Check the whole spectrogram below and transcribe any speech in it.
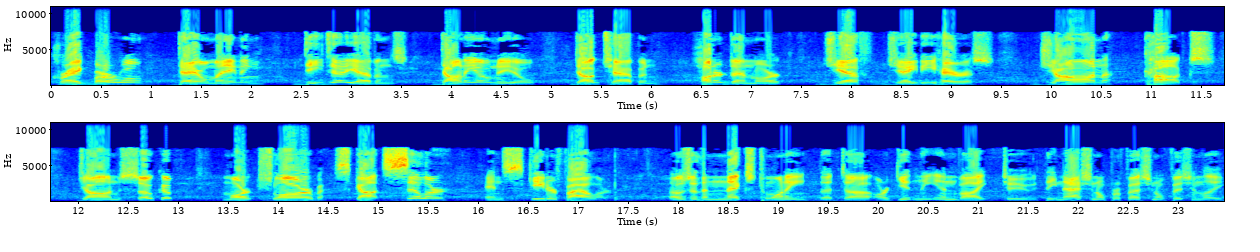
Craig Burwell, Dale Manning, DJ Evans, Donnie O'Neill, Doug Chapin, Hunter Denmark, Jeff J.D. Harris, John Cox, John Sokup, Mark Schlarb, Scott Siller, and Skeeter Fowler. Those are the next 20 that uh, are getting the invite to the National Professional Fishing League.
